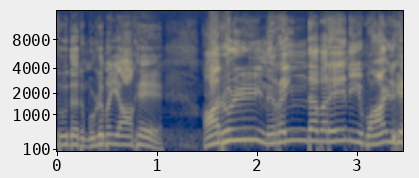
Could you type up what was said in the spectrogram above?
தூதர் முழுமையாக அருள் நிறைந்தவரே நீ வாழ்க.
